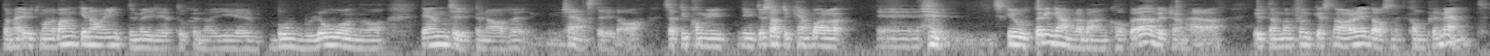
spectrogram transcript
de här utmanarbankerna har ju inte möjlighet att kunna ge bolån och den typen av tjänster idag. Så att du kommer ju, det är inte så att du kan bara eh, skrota din gamla bank och hoppa över till de här. Utan de funkar snarare idag som ett komplement.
